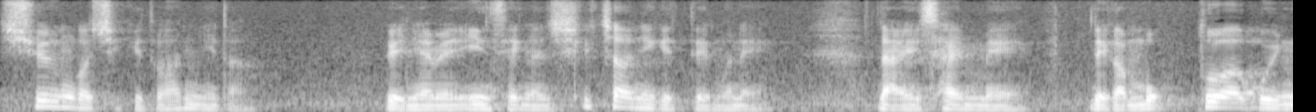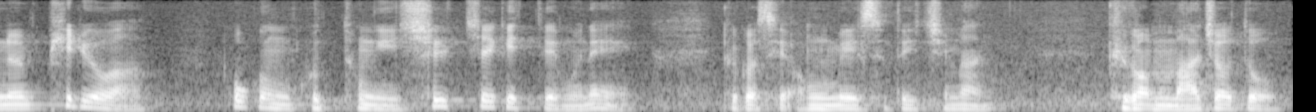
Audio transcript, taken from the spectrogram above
쉬운 것이기도 합니다. 왜냐하면 인생은 실전이기 때문에 나의 삶에 내가 목도하고 있는 필요와 혹은 고통이 실제이기 때문에 그것에 얽매일 수도 있지만 그것마저도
